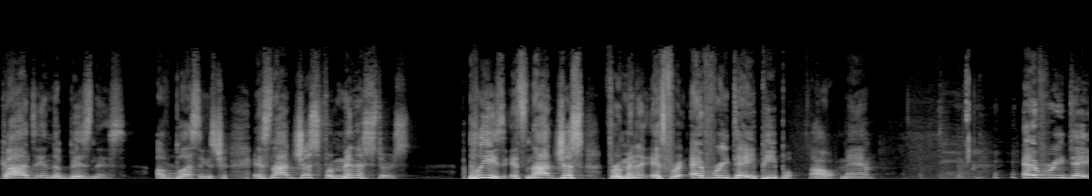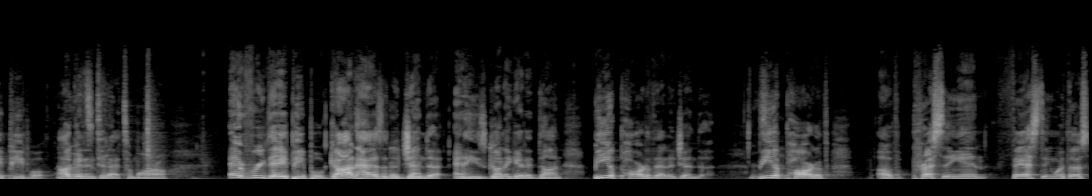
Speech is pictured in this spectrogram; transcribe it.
God's in the business of yeah. blessing his church. It's not just for ministers. Please, it's not just for a minute, it's for everyday people. Oh man everyday people. Oh, I'll get into good. that tomorrow. Everyday people. God has an agenda and he's going to get it done. Be a part of that agenda. That's Be good. a part of of pressing in, fasting with us.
